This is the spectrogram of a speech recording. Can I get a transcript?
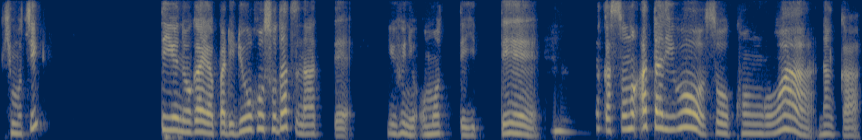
気持ちっていうのがやっぱり両方育つなっていうふうに思っていて、うんなんかそのあたりをそう今後はなんか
